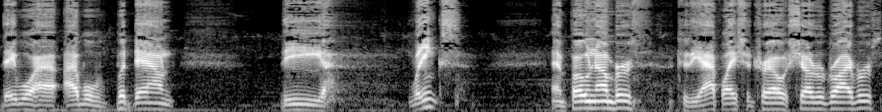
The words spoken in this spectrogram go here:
they will I will put down the links and phone numbers to the Appalachian Trail shuttle drivers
